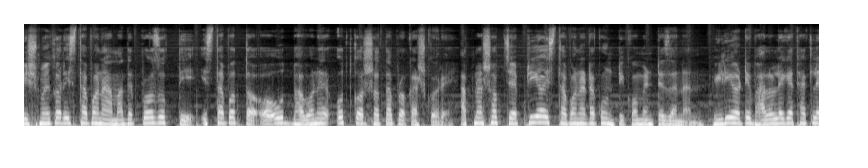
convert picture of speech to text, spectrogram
বিস্ময়কর স্থাপনা আমাদের প্রযুক্তি, স্থাপত্য ও উদ্ভাবনের উৎকর্ষতা প্রকাশ করে। আপনার সবচেয়ে প্রিয় স্থাপনাটা কোনটি কমেন্টে জানান। ভিডিওটি ভালো লেগে থাকলে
